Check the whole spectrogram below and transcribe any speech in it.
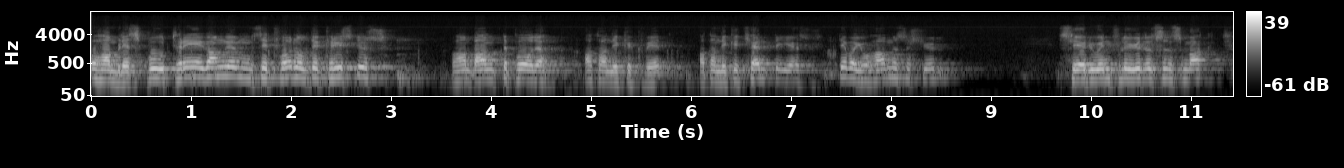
Og han ble spurt tre ganger om sitt forhold til Kristus. Og han bante på det at han ikke kvet, at han ikke kjente Jesus. Det var Johannes' skyld. Ser du innflytelsens makt?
